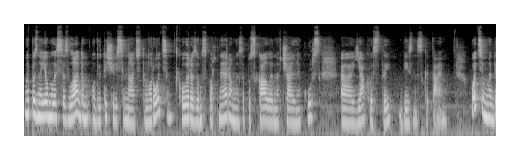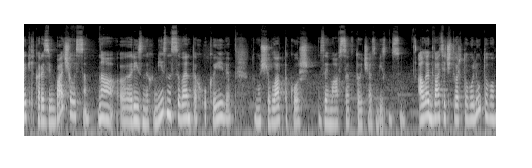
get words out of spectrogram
Ми познайомилися з Владом у 2018 році, коли разом з партнерами запускали навчальний курс е, Як вести бізнес з Китаєм. Потім ми декілька разів бачилися на е, різних бізнес-івентах у Києві, тому що Влад також займався в той час бізнесом. Але 24 лютого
